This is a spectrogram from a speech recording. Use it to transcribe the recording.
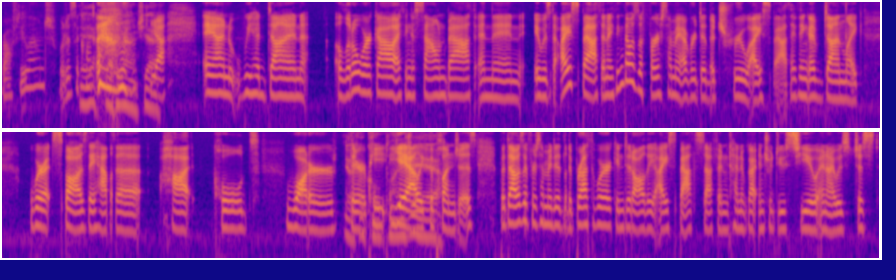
Rafi Lounge. What is it called? yeah, Rafi Lounge, yeah. yeah. And we had done a little workout, I think a sound bath, and then it was the ice bath. And I think that was the first time I ever did a true ice bath. I think I've done like where at spas they have the hot, cold water Yeah, therapy. plunge. Yeah, Yeah, like yeah, the plunges. But that was the first time I did the breath work and did all the ice bath stuff and kind of got introduced to you. And I was just,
